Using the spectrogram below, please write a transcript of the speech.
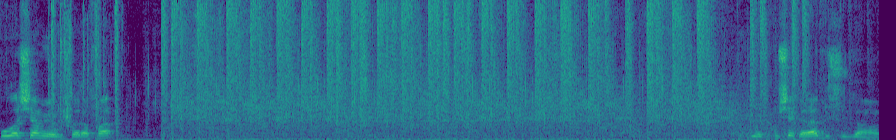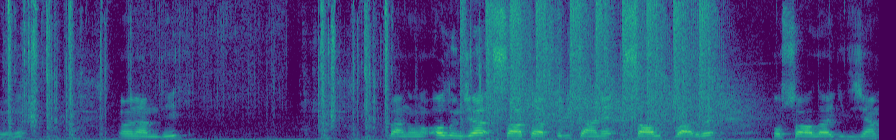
ulaşamıyor bu tarafa. ...70'e kadar düşürdü ama beni. Önemli değil. Ben onu alınca sağ tarafta bir tane sağlık vardı. O sağlığa gideceğim.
